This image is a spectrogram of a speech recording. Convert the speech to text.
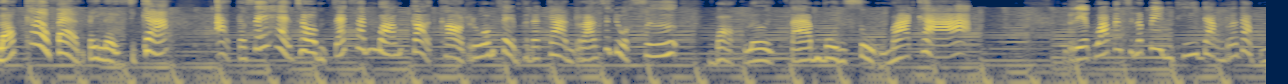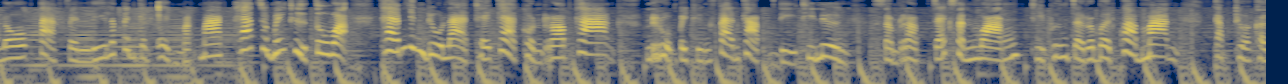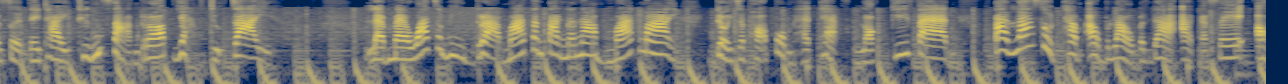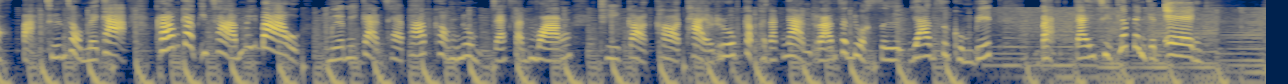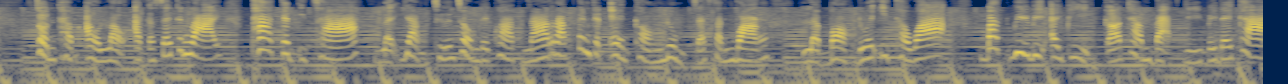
ล็อกข่าวแฟนไปเลยสิคะอากาเซ่แห่ชม แจ็คสันหวังกอดคอร่วมเฟรมพนักงานร้านสะดวกซื้อ บอกเลยแต้มบุญสูงมากค่ะเรียกว่าเป็นศิลปินที่ดังระดับโลกแต่ friendly และเป็นกันเองมาก ๆ แทบจะไม่ถือตัว แถมยังดูแล take care คนรอบข้าง รวมไปถึงแฟนคลับดีที่หนึ่งสำหรับแจ็คสันหวังที่เพิ่งจะระเบิดความมัน กับทัวร์คอนเสิร์ตในไทยถึง 3 รอบอย่างจุใจ และแม้ว่าจะมีดราม่าต่างๆ นานามากมาย โดยเฉพาะปมแฮชแท็กล็อกกี้แฟนแต่ล่าสุดทำเอาเหล่าบรรดาอากาเซ่ออกปากชื่นชมเลยค่ะ พร้อมกับอิจฉาไม่เบา เมื่อมีการแชร์ภาพของหนุ่มแจ็คสันหวัง ที่กอดคอถ่ายรูปกับพนักงานร้านสะดวกซื้อย่านสุขุมวิทแบบใกล้ชิดและเป็นกันเอง จนทำเอาเหล่าอากาเซ่ทั้งหลายพากันอิจฉาและอย่างชื่นชมในความน่ารักเป็นกันเองของหนุ่มแจ็คสันหวัง และบอกด้วยอีกค่ะว่า บัตร VVIP ก็ทำแบบนี้ไม่ได้ค่ะ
